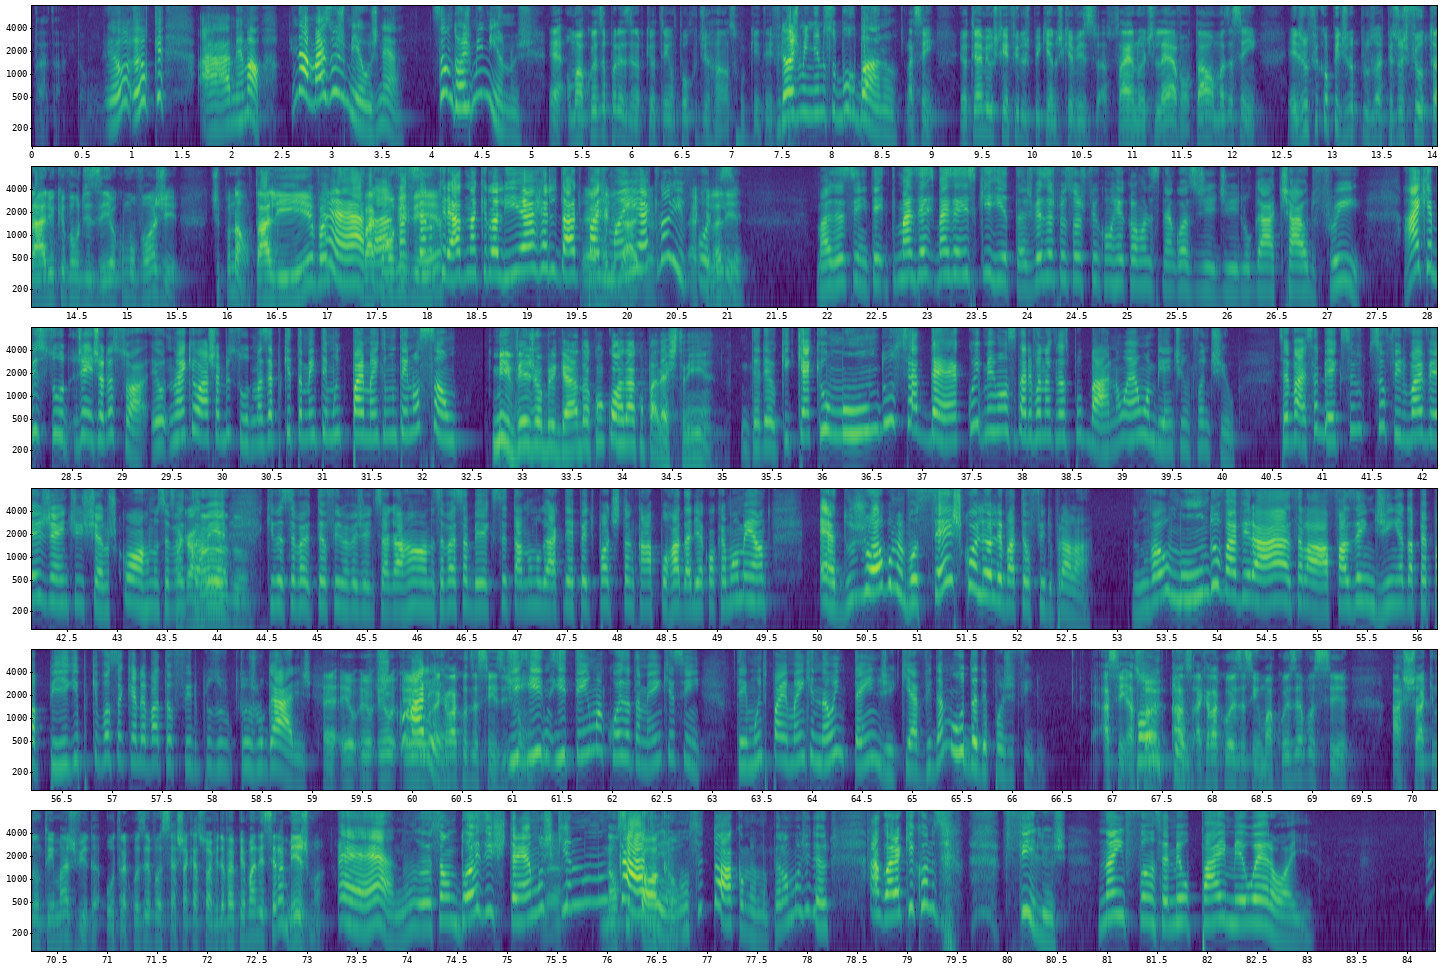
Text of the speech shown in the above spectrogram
Tá, tá. Então. Eu, eu que... Ah, meu irmão. Ainda mais os meus, né? São dois meninos. É, uma coisa, por exemplo, que eu tenho um pouco de ranço com quem tem filho. Dois meninos suburbanos. Assim, eu tenho amigos que têm filhos pequenos que às vezes saem à noite e levam e tal, mas assim, eles não ficam pedindo para as pessoas filtrarem o que vão dizer ou como vão agir. Tipo, não, tá ali, vai, é, vai tá, tá conviver. sendo criado naquilo ali, é a realidade. É Pai de mãe é aquilo ali, é foda-se. Mas assim, tem- mas, é, mas é isso que irrita. Às vezes as pessoas ficam reclamando desse negócio de, de lugar child free. Ai, que absurdo. Gente, olha só, eu, não é que eu acho absurdo, mas é porque também tem muito pai e mãe que não tem noção. Me vejo obrigado a concordar com palestrinha. Entendeu? Que quer que o mundo se adeque. Meu irmão, você tá levando a criança pro bar, não é um ambiente infantil. Você vai saber que seu, seu filho vai ver gente enchendo os cornos, você Se vai agarrando. saber que você vai, teu filho vai ver gente se agarrando, você vai saber que você tá num lugar que de repente pode estancar uma porradaria a qualquer momento. É do jogo mesmo. Você escolheu levar teu filho pra lá. Não vai, o mundo vai virar, sei lá, a fazendinha da Peppa Pig porque você quer levar teu filho pros, pros lugares. É, eu, eu, eu, eu- aquela coisa assim, existe um... E, e- e tem uma coisa também que, assim, tem muito pai e mãe que não entende que a vida muda depois de filho. Assim, a sua, a- aquela coisa assim, uma coisa é você achar que não tem mais vida, outra coisa é você achar que a sua vida vai permanecer a mesma. É, não- são dois extremos É. que não, não, Não se tocam. Não se tocam, meu irmão, pelo amor de Deus. Agora, aqui quando... Filhos, na infância, meu pai, meu herói.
